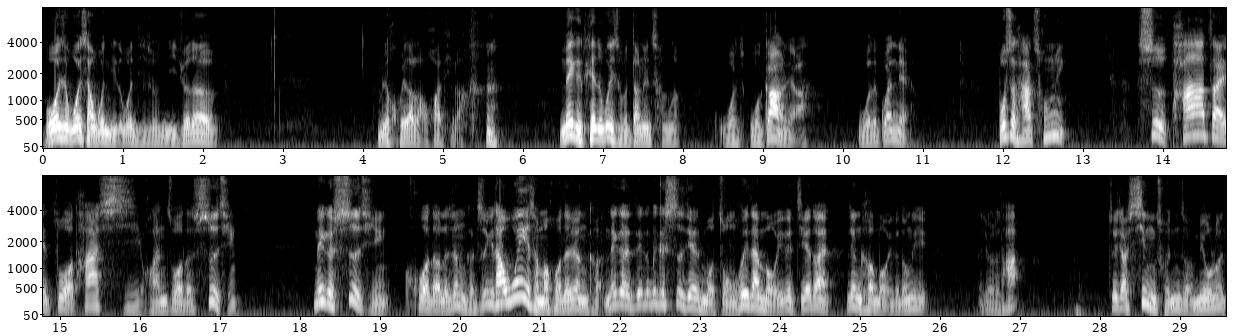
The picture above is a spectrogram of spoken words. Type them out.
我我想问你的问题就是，你觉得？我们又回到老话题了。那个片子为什么当年成了？我我告诉你啊，我的观点不是他聪明，是他在做他喜欢做的事情，那个事情获得了认可。至于他为什么获得认可，那个这个那个世界某总会在某一个阶段认可某一个东西，就是他。这叫幸存者谬论。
